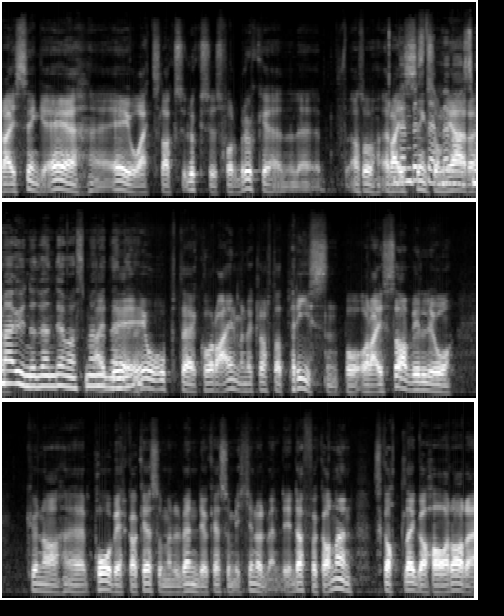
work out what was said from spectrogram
reising er, er jo et slags luksusforbruk. Altså Hvem reising som bestemmer hva som er unødvendig og hva som er Nei, Det er jo opp til hver og en, men det er klart at prisen på å reise vil jo kunne eh, påvirke hva som er nødvendig og hva som ikke er nødvendig. Derfor kan en skattlegge hardere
